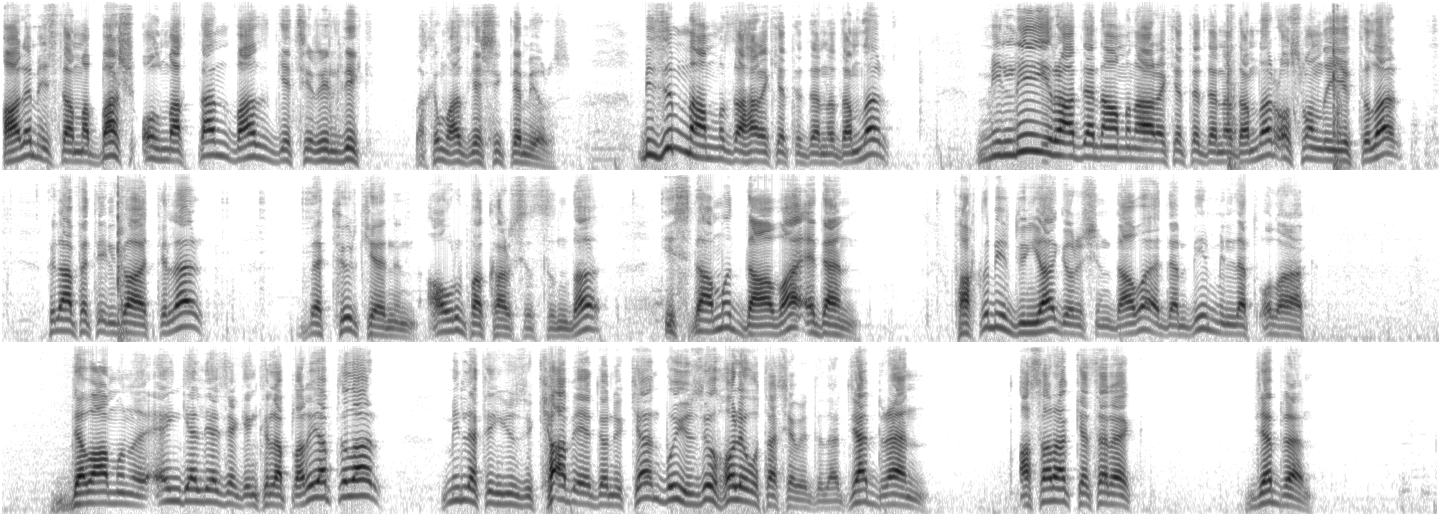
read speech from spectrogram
alem İslam'a baş olmaktan vazgeçirildik. Bakın vazgeçtik demiyoruz. Bizim namımıza hareket eden adamlar, milli irade namına hareket eden adamlar Osmanlı'yı yıktılar. Hilafeti ilga ettiler. ve Türkiye'nin Avrupa karşısında İslam'ı dava eden, farklı bir dünya görüşünü dava eden bir millet olarak devamını engelleyecek inkılapları yaptılar. Milletin yüzü Kabe'ye dönükken bu yüzü Hollywood'a çevirdiler. Cebren, asarak keserek, cebren.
